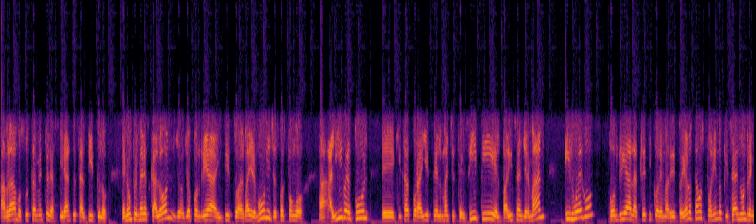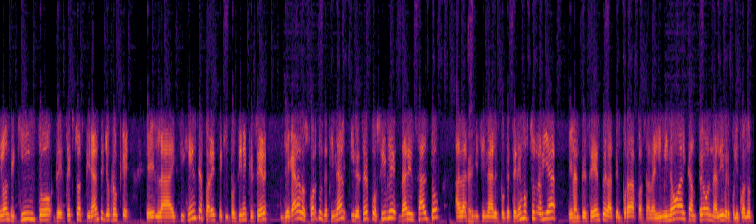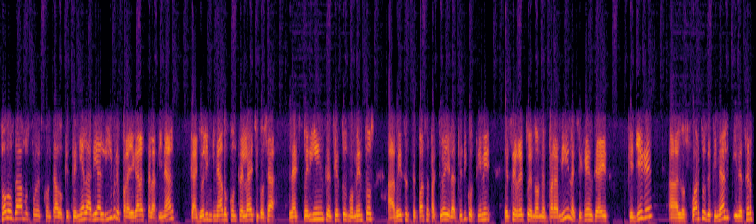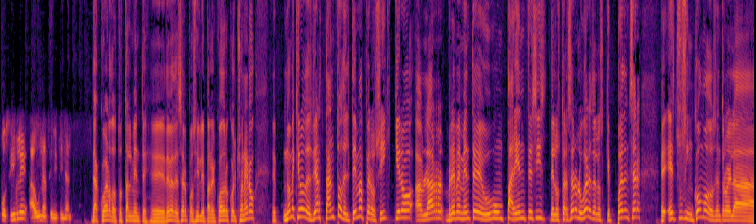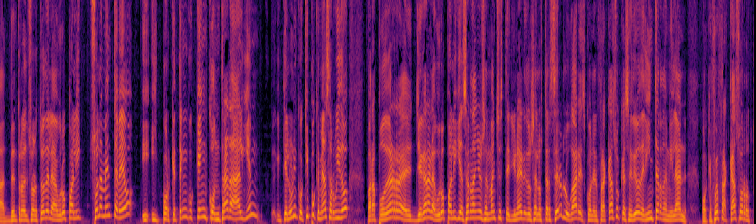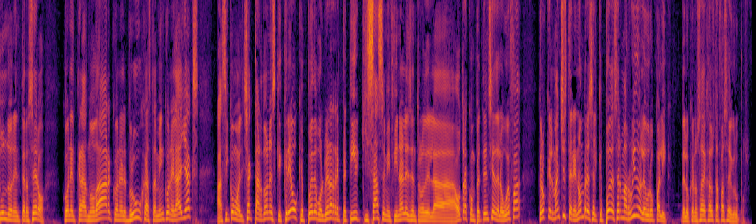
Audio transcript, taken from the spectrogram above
hablábamos justamente de aspirantes al título. En un primer escalón, yo, yo pondría, insisto, al Bayern Múnich, después pongo a, Liverpool, eh, quizás por ahí esté el Manchester City, el Paris Saint Germain, y luego pondría al Atlético de Madrid, pero ya lo estamos poniendo quizá en un renglón de quinto, de sexto aspirante, yo creo que eh, la exigencia para este equipo tiene que ser llegar a los cuartos de final y de ser posible dar el salto a las semifinales, porque tenemos todavía el antecedente de la temporada pasada. Eliminó al campeón, a Liverpool, y cuando todos dábamos por descontado que tenía la vía libre para llegar hasta la final, cayó eliminado contra el Leipzig. O sea, la experiencia en ciertos momentos a veces te pasa factura y el Atlético tiene ese reto enorme. Para mí, la exigencia es que llegue a los cuartos de final y de ser posible a una semifinal. De acuerdo, totalmente. Eh, debe de ser posible para el cuadro colchonero. Eh, no me quiero desviar tanto del tema, pero sí quiero hablar brevemente. Hubo un paréntesis de los terceros lugares, de los que pueden ser eh, estos incómodos dentro, de la, dentro del sorteo de la Europa League. Solamente veo, y, y porque tengo que encontrar a alguien, que el único equipo que me hace ruido para poder eh, llegar a la Europa League y hacer daño es el Manchester United. O sea, los terceros lugares con el fracaso que se dio del Inter de Milán, porque fue fracaso rotundo en el tercero, con el Krasnodar, con el Brujas, también con el Ajax, así como el Shakhtar Donetsk, que creo que puede volver a repetir quizás semifinales dentro de la otra competencia de la UEFA. Creo que el Manchester en nombre es el que puede hacer más ruido en la Europa League de lo que nos ha dejado esta fase de grupos.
